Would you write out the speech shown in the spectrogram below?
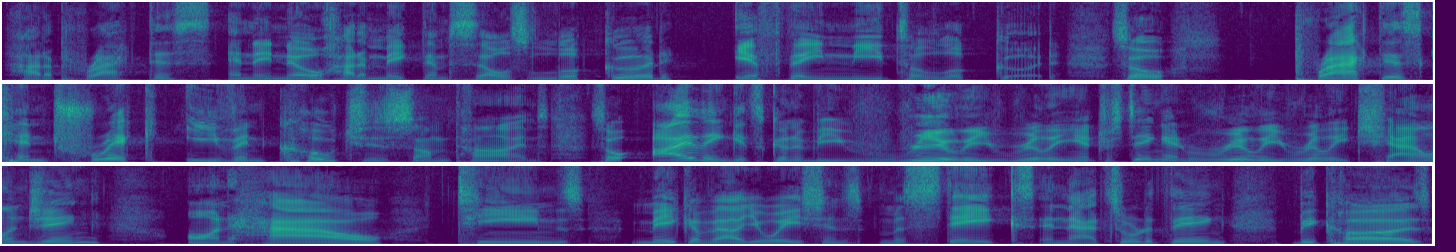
how to practice and they know how to make themselves look good if they need to look good. So practice can trick even coaches sometimes. So I think it's going to be really, really interesting and really, really challenging on how teams make evaluations, mistakes, and that sort of thing because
